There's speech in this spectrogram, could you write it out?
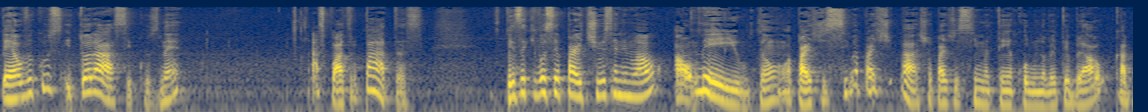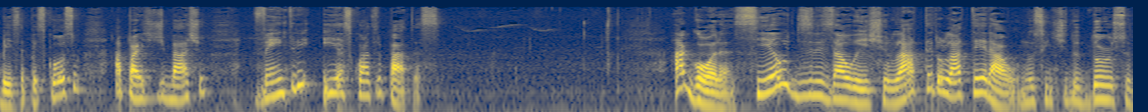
pélvicos e torácicos, né? As quatro patas. Pensa que você partiu esse animal ao meio. Então, a parte de cima a parte de baixo. A parte de cima tem a coluna vertebral, cabeça, pescoço. A parte de baixo, ventre e as quatro patas. Agora, se eu deslizar o eixo látero-lateral no sentido dorso,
